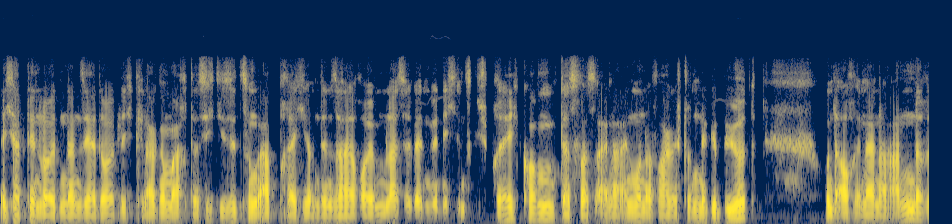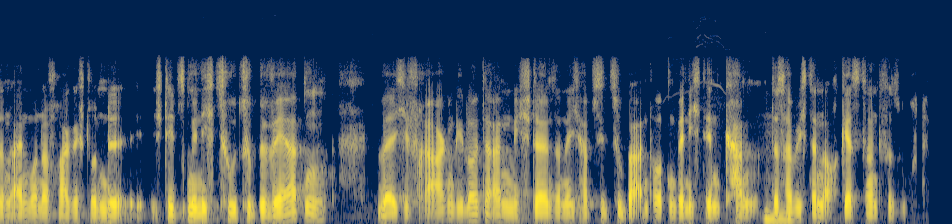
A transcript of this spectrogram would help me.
Ich habe den Leuten dann sehr deutlich klar gemacht, dass ich die Sitzung abbreche und den Saal räumen lasse, wenn wir nicht ins Gespräch kommen. Das, was einer Einwohnerfragestunde gebührt. Und auch in einer anderen Einwohnerfragestunde steht es mir nicht zu, zu bewerten, welche Fragen die Leute an mich stellen, sondern ich habe sie zu beantworten, wenn ich den kann. Mhm. Das habe ich dann auch gestern versucht.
